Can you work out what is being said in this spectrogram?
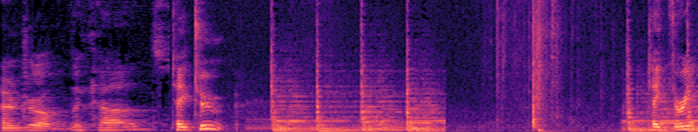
Don't Drop the cards. Take two. Take three. Take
